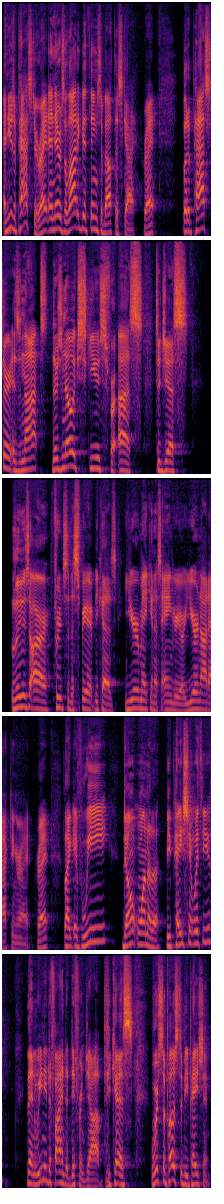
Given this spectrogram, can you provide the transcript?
And he was a pastor, right? And there was a lot of good things about this guy, right? But a pastor is not, there's no excuse for us to just lose our fruits of the Spirit because you're making us angry or you're not acting right, right? Like if we don't want to be patient with you, then we need to find a different job because we're supposed to be patient.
